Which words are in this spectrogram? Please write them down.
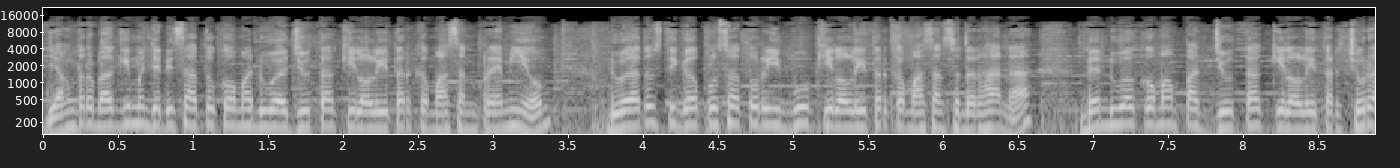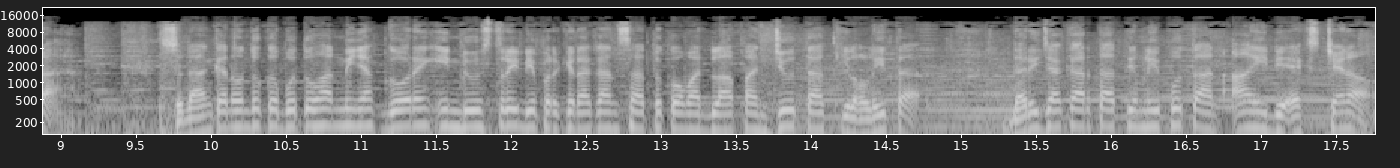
yang terbagi menjadi 1,2 juta kiloliter kemasan premium, 231 ribu kiloliter kemasan sederhana, dan 2,4 juta kiloliter curah. Sedangkan untuk kebutuhan minyak goreng industri diperkirakan 1,8 juta kiloliter. Dari Jakarta, Tim Liputan IDX Channel.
